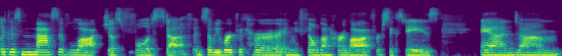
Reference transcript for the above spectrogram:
like this massive lot just full of stuff. And so we worked with her and we filmed on her lot for six days. And um,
